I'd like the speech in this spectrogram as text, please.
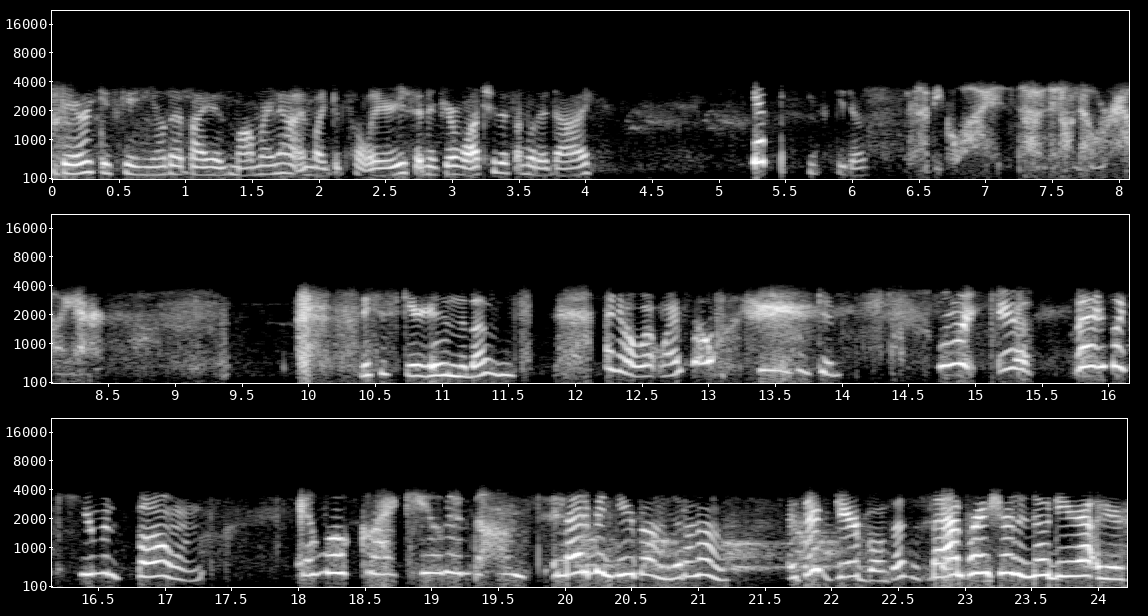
Oh Derek is getting yelled at by his mom right now, and like it's hilarious. And if you're watching this, I'm gonna die. Yep. Mosquitoes. Gotta be quiet so they don't know we're out here. This is scarier than the bones. I gotta wet myself. Freaking- oh my god, that is like human bones. It looked like human bones. It might have been deer bones. I don't know. If they're deer bones, that's a But I'm pretty sure there's no deer out here.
